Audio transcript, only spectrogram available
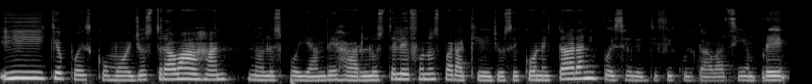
y que pues como ellos trabajan no les podían dejar los teléfonos para que ellos se conectaran y pues se les dificultaba siempre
